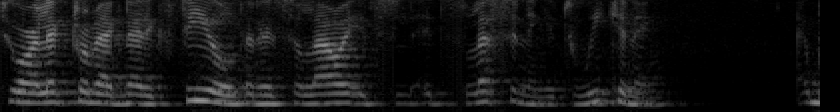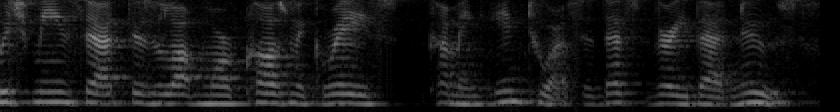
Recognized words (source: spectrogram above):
to our electromagnetic field and it's allowing, it's, it's lessening, it's weakening, which means that there's a lot more cosmic rays coming into us. And that's very bad news.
